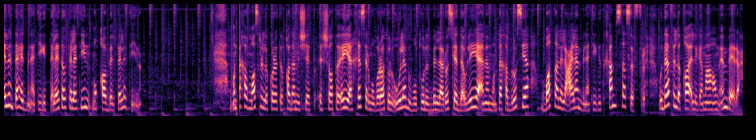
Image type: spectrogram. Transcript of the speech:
اللي انتهت بنتيجة 33 مقابل 30. منتخب مصر لكرة القدم الشاطئية خسر مباراته الأولى ببطولة بيلاروسيا الدولية أمام منتخب روسيا بطل العالم بنتيجة 5-0 وده في اللقاء اللي جمعهم امبارح.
